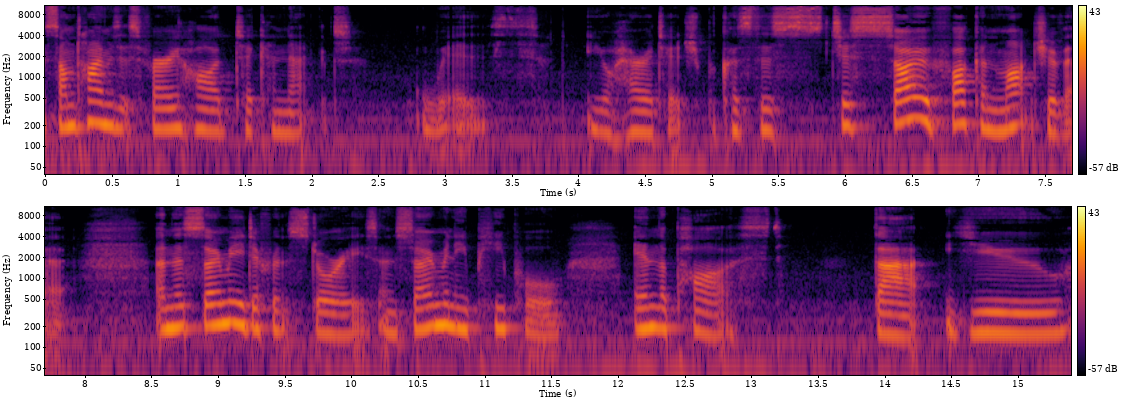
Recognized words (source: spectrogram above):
sometimes it's very hard to connect with your heritage because there's just so fucking much of it. And there's so many different stories and so many people in the past that you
